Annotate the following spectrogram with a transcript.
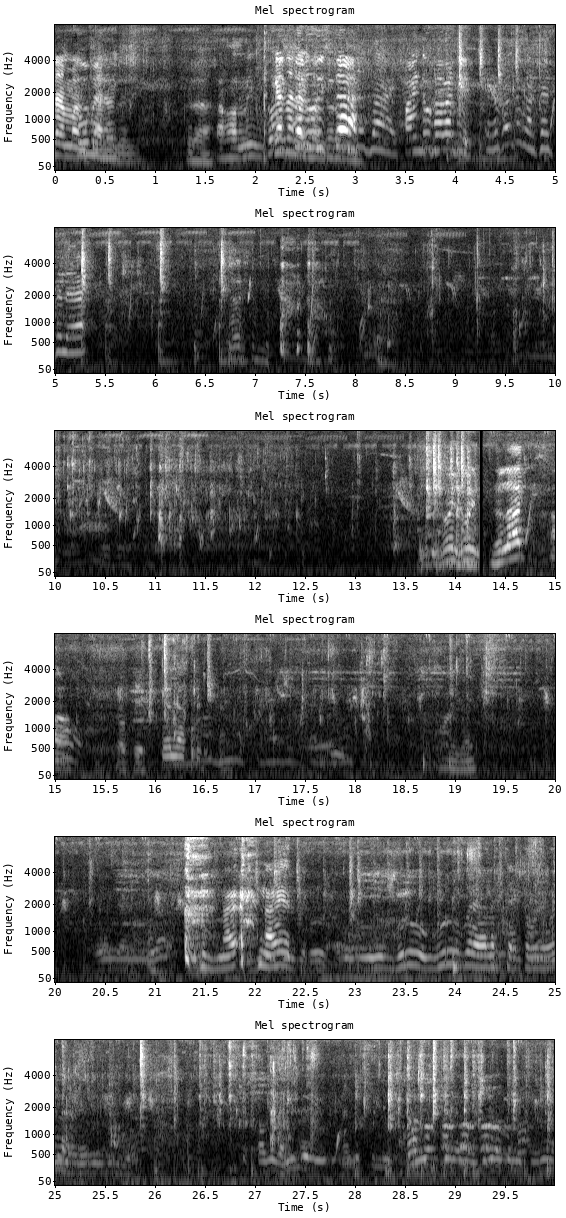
না Kita harus find out apa dia. Hei, hei, hei, hei, hei, hei, hei, hei, hei, hei, hei, hei, hei, hei, hei, hei, hei, hei, hei, hei,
